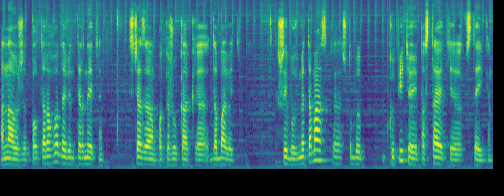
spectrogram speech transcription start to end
Она уже полтора года в интернете. Сейчас я вам покажу, как э, добавить шибу в Metamask, э, чтобы купить ее и поставить в стейкинг.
